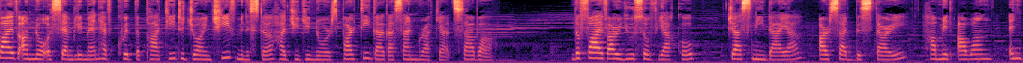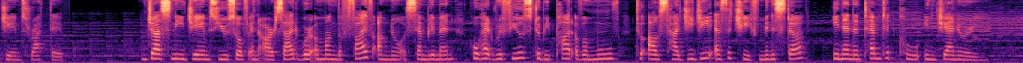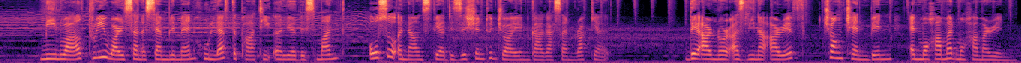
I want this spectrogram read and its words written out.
Five UMNO assemblymen have quit the party to join Chief Minister Hajiji Noor's party Gagasan Rakyat Sabah. The five are Yusof Yacob, Jasni Daya, Arsad Bistari, Hamid Awang, and James Ratib. Jasni, James, Yusof, and Arsad were among the five UMNO assemblymen who had refused to be part of a move to oust Hajiji as the chief minister in an attempted coup in January. Meanwhile, three Warisan assemblymen who left the party earlier this month also announced their decision to join Gagasan Rakyat. They are Norazlinah Arif, Chong Chen Bin, and Mohammad Mohamarin.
